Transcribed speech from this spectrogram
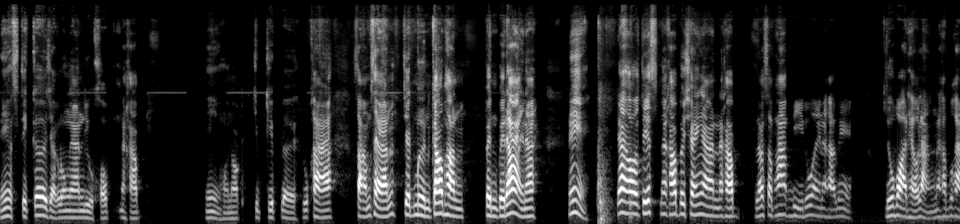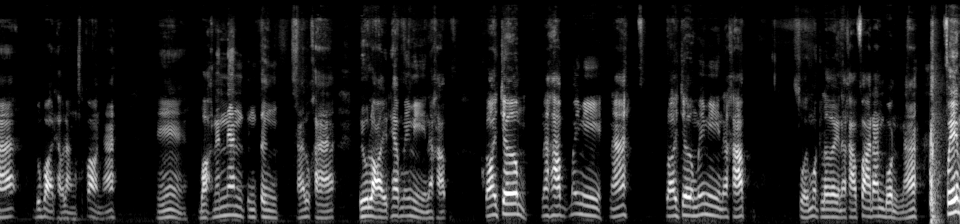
นี่สติกเกอร์จากโรงงานอยู่ครบนะครับ นี่หัวน็อกกิบกิบเลย ลูกค้าสามแสนเจ็ดหมื่นเก้าพันเป็นไปได้นะ นี่ได้ออติสนะครับไปใช้งานนะครับ แล้วสภาพดีด้วยนะครับนี่ดูเบาะแถวหลังนะครับ ลูกค้าดูเบาะแถวหลังซะก่อนนะนี่เบาะแน่น ๆ ตึงๆนะลูกค้าริ้วรอยแทบไม่มีนะครับ รอยเจิมนะครับไม่มีนะ รอยเจิมไม่มีนะครับ สวยหมดเลยนะครับฝ้าด้านบนนะ ฟิล์ม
